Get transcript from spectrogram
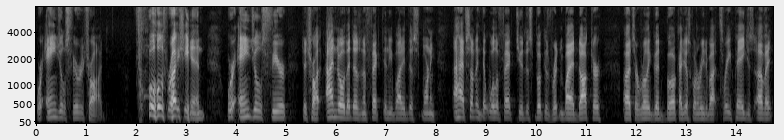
Where angels fear to trod. Fools rush in where angels fear to trod. I know that doesn't affect anybody this morning. I have something that will affect you. This book is written by a doctor. Uh, it's a really good book. I just want to read about three pages of it.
